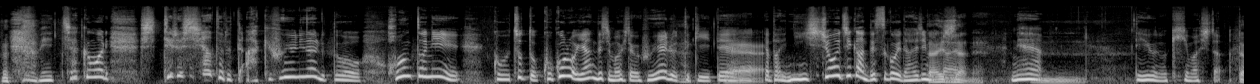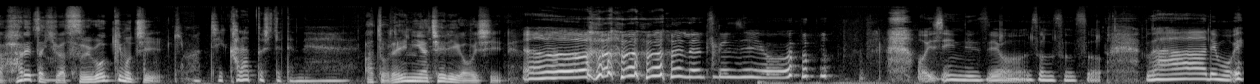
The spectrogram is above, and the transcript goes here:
めっちゃ曇り。知ってるシアトルって秋冬になると本当にこうちょっと心を病んでしまう人が増えるって聞いて、ねえ。やっぱり日照時間ってすごい大事みたい。大事だね。ね、うん。っていうのを聞きました。晴れた日はすごく気持ちいい。気持ちいい。カラッとしててね。あとレイニアチェリーが美味しい。あー 懐かしいよ 美味しいんですよ。そうそうそう。うわーでもえ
